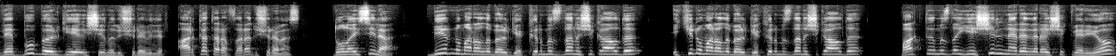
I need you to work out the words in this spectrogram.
ve bu bölgeye ışığını düşürebilir. Arka taraflara düşüremez. Dolayısıyla bir numaralı bölge kırmızıdan ışık aldı. 2 numaralı bölge kırmızıdan ışık aldı. Baktığımızda yeşil nerelere ışık veriyor?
